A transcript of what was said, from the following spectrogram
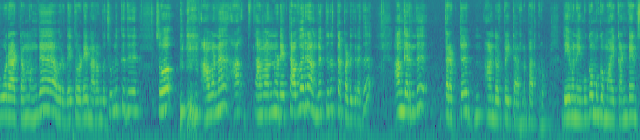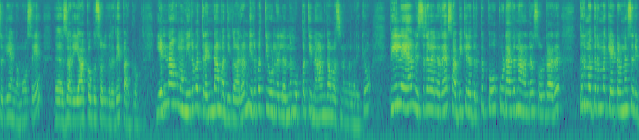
போராட்டம். அங்கே அவருடைய தொடை நரம்பு சுளுக்குது. ஸோ அவனை அவனுடைய தவறு அங்கே திருத்தப்படுகிறது. அங்கேருந்து பிறப்பிட்டு ஆண்டவர் போயிட்டாருன்னு பார்க்குறோம். தேவனை முகமுகமாய் கண்டேன்னு சொல்லி அங்கே மோசே சாரி யாக்கோபு சொல்கிறதை பார்க்குறோம். என்னாகமம் இருபத்தி ரெண்டாம் அதிகாரம் இருபத்தி ஒன்றுலேருந்து முப்பத்தி நான்காம் வசனங்கள் வரைக்கும் பீலையாம் இஸ்ரவேலரை சபிக்கிறதுக்கு போகக்கூடாதுன்னு ஆண்டவர் சொல்கிறாரு திரும்ப திரும்ப கேட்டோன்னே சரி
